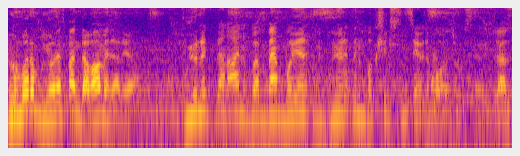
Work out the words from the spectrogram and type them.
Umarım bu yönetmen devam eder ya. Bu yönetmen aynı. Ben, ben bu, yönet- bu yönetmenin bakış açısını sevdim bu arada. çok sevdim. Güzeldi.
